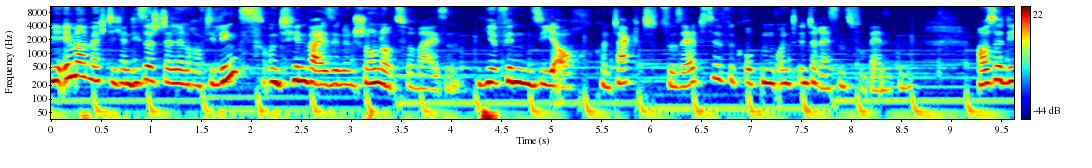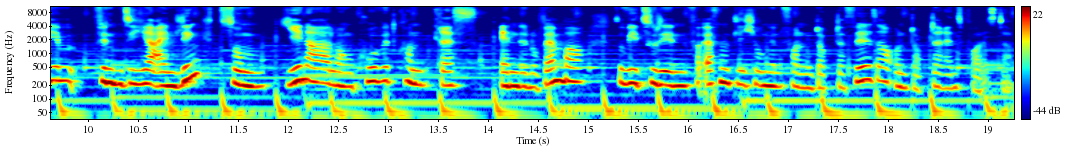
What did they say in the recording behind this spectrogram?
Wie immer möchte ich an dieser Stelle noch auf die Links und Hinweise in den Shownotes verweisen. Hier finden Sie auch Kontakt zu Selbsthilfegruppen und Interessensverbänden. Außerdem finden Sie hier einen Link zum Jena Long-Covid-Kongress Ende November sowie zu den Veröffentlichungen von Dr. Filser und Dr. Renz-Polster.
